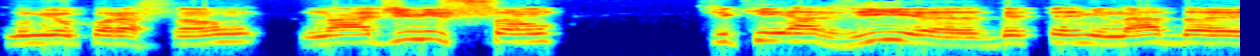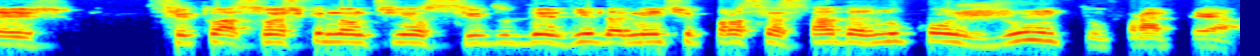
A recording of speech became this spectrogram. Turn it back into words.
no meu coração, na admissão de que havia determinadas situações que não tinham sido devidamente processadas no conjunto fraterno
